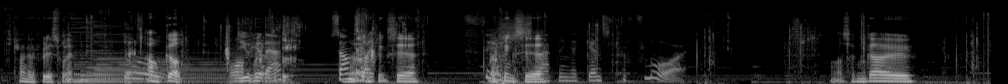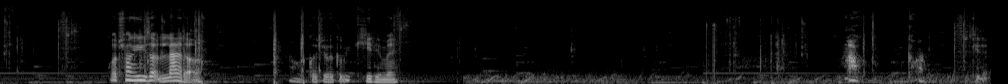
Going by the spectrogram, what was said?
Let's try and go through this way. Oh god. Do you hear that? Sounds like Nothing's here. Nothing's here. slapping against the floor. Right, so I can go. Gotta try and use that ladder. Oh god, you're gonna be kidding me. No! Come on. Get it,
